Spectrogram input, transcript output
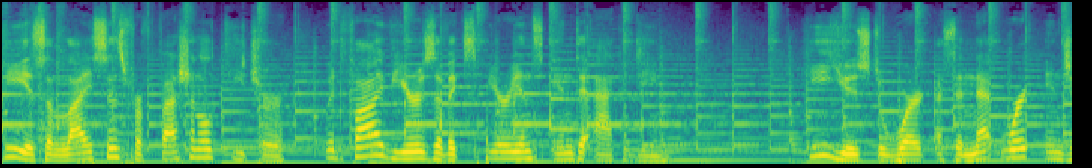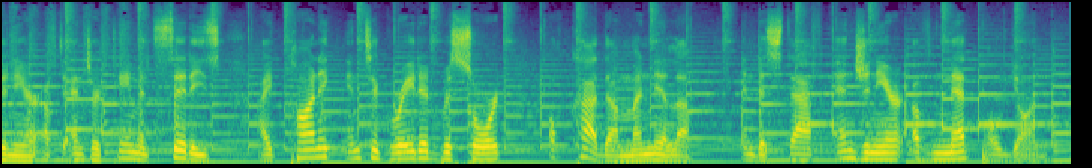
He is a licensed professional teacher with five years of experience in the academe. He used to work as a network engineer of the Entertainment City's iconic integrated resort, Okada, Manila, and the staff engineer of Netpolion.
